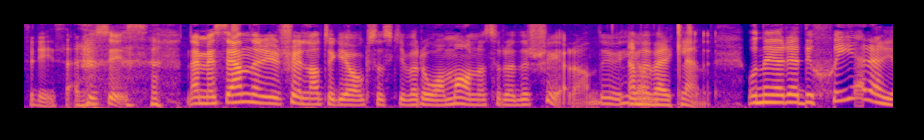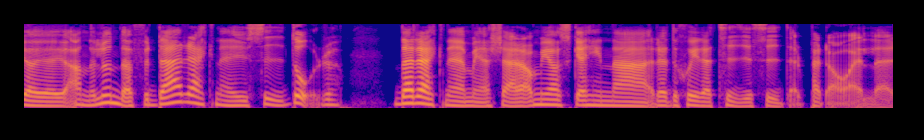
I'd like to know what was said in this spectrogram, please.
För det är så här. Precis. Nej men sen är det ju skillnad tycker jag också att skriva råmanus och redigera. Det är helt... Ja men verkligen. Och när jag redigerar gör jag ju annorlunda för där räknar jag ju sidor. Där räknar jag mer så här, om jag ska hinna redigera 10 sidor per dag eller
